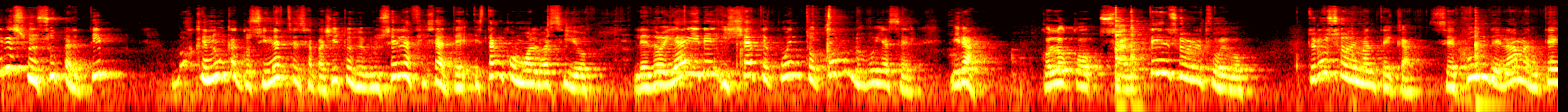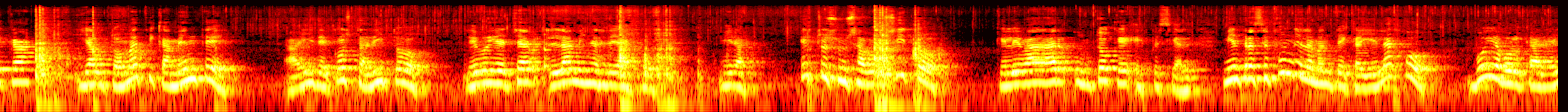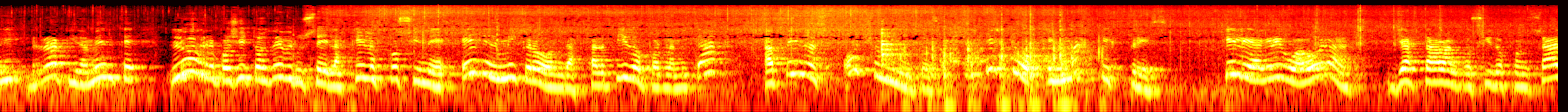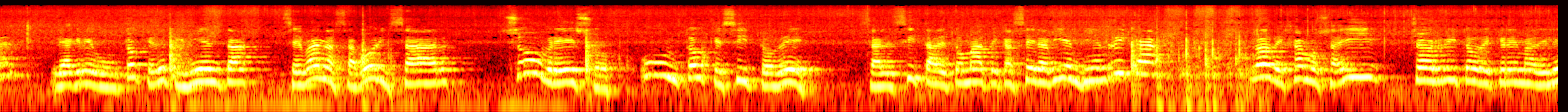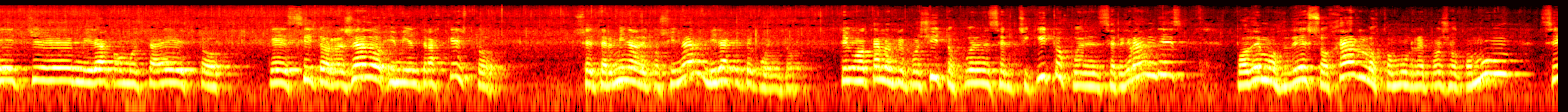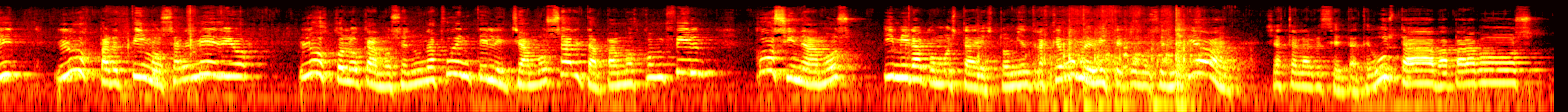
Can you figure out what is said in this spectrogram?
¿Querés un super tip? Vos que nunca cocinaste zapallitos de Bruselas, fíjate, están como al vacío. Le doy aire y ya te cuento cómo los voy a hacer. Mirá, coloco sartén sobre el fuego, trozo de manteca, se funde la manteca y automáticamente, ahí de costadito, le voy a echar láminas de ajo. Mirá, esto es un saborcito que le va a dar un toque especial. Mientras se funde la manteca y el ajo, voy a volcar ahí rápidamente los repollitos de Bruselas que los cociné en el microondas partido por la mitad apenas 8 minutos. Esto es más que express. ¿Qué le agrego ahora? Ya estaban cocidos con sal, le agrego un toque de pimienta, se van a saborizar. Sobre eso, un toquecito de salsita de tomate casera bien, bien rica. Lo dejamos ahí. Chorrito de crema de leche. Mira cómo está esto. Quesito rallado. Y mientras que esto se termina de cocinar, mira que te cuento. Tengo acá los repollitos. Pueden ser chiquitos, pueden ser grandes. Podemos deshojarlos como un repollo común. ¿sí? Los partimos al medio. Los colocamos en una fuente, le echamos sal, tapamos con film cocinamos y mira cómo está esto. Mientras que vos me viste cómo se limpiaban, ya está la receta. ¿Te gusta? Va para vos.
